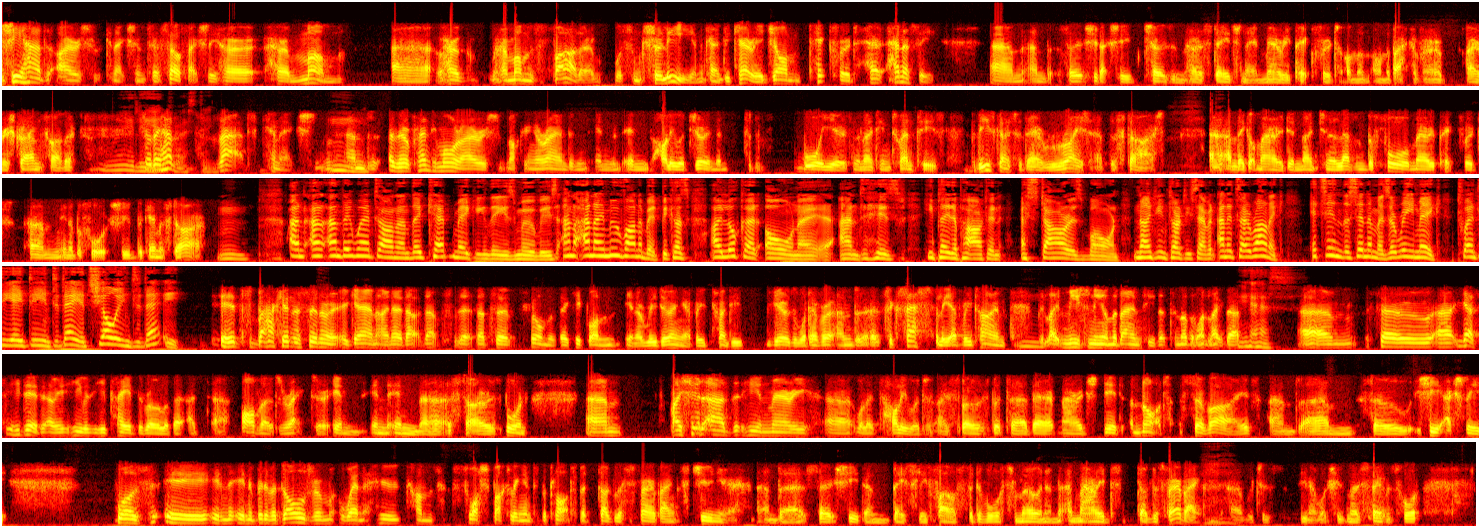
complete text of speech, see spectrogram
she had Irish connections herself. Actually, her her mum, uh, her her mum's father was from Tralee in County Kerry, John Pickford He- Hennessy, um, and so she'd actually chosen her stage name, Mary Pickford, on the on the back of her Irish grandfather. really So they had that connection, and there were plenty more Irish knocking around in, in, in Hollywood during the sort of war years in the 1920s. But these guys were there right at the start, uh, and they got married in 1911 before Mary Pickford, um, you know, before she became a star. And, and and they went on and they kept making these movies. And and I move on a bit because I look at Owen I, and his he played a part in A Star Is Born, 1937, and it's ironic. It's in the cinemas, a remake, 2018 today. It's showing today. It's back in the cinema again. I know that, that that's a film that they keep on, you know, redoing every twenty years or whatever, and uh, successfully every time. Bit like Mutiny on the Bounty. That's another one like that. Yes. Um, so uh, yes, he did. I mean, he was he played the role of a, a, of a director in in in uh, A Star Is Born. Um, I should add that he and Mary, uh, well, it's Hollywood, I suppose, but uh, their marriage did not survive, and um, so she actually was uh, in in a bit of a doldrum when who comes swashbuckling into the plot but Douglas Fairbanks Jr. and uh, so she then basically files for divorce from Owen and, and married Douglas Fairbanks, uh, which is you know what she's most famous for.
